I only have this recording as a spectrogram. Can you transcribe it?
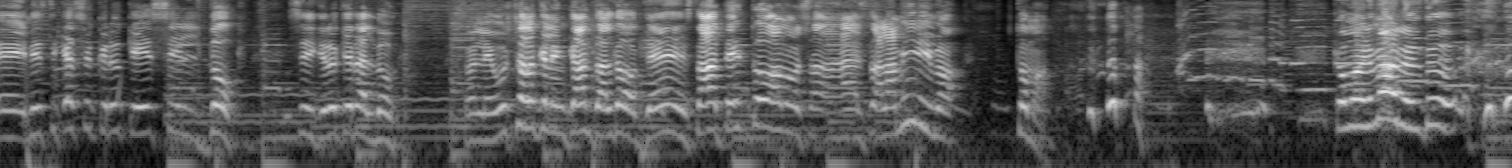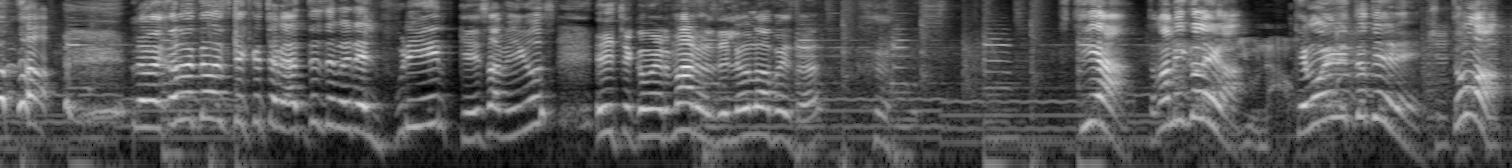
eh, En este caso creo que es el Doc Sí, creo que era el Doc Le gusta lo que le encanta al Doc, eh Está atento, vamos, hasta la mínima Toma Como hermanos, tú Lo mejor de todo es que, escúchame, antes de ver el friend, que es amigos He hecho como hermanos y luego lo ¿eh? ¡Hostia! ¡Toma mi colega! ¿Qué movimiento tiene? ¡Toma!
